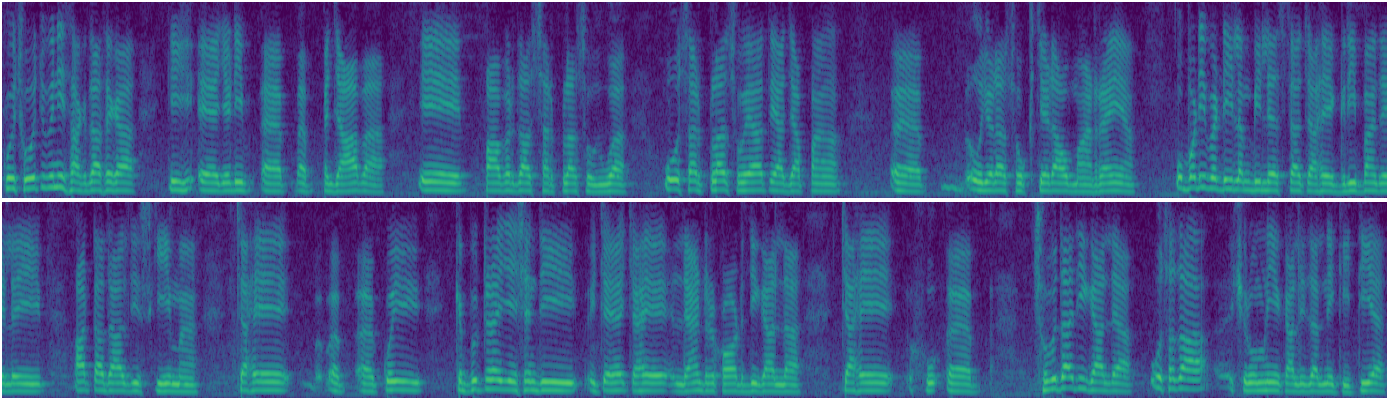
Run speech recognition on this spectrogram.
ਕੋਈ ਸੋਚ ਵੀ ਨਹੀਂ ਸਕਦਾ ਸੀਗਾ ਕਿ ਜਿਹੜੀ ਪੰਜਾਬ ਆ, ਇਹ ਪਾਵਰ ਦਾ ਸਰਪਲਸ ਹੋਊਗਾ। ਉਹ ਸਰਪਲਸ ਹੋਇਆ ਤੇ ਅੱਜ ਆਪਾਂ ਉਹ ਜਿਹੜਾ ਸੁੱਖ ਜਿਹੜਾ ਉਹ ਮਾਣ ਰਹੇ ਆ ਉਹ ਬੜੀ ਵੱਡੀ ਲੰਬੀ ਲਿਸਟ ਆ, ਚਾਹੇ ਗਰੀਬਾਂ ਦੇ ਲਈ ਆਟਾ ਦਾਲ ਦੀ ਸਕੀਮ ਆ ਚਾਹੇ ਕੋਈ ਕੰਪਿਊਟਰਾਈਜੇਸ਼ਨ ਦੀ, ਚਾਹੇ ਚਾਹੇ ਲੈਂਡ ਰਿਕਾਰਡ ਦੀ ਗੱਲ ਆ, ਚਾਹੇ ਹੁ- ਸੁਵਿਧਾ ਦੀ ਗੱਲ ਆ, ਉਹ ਸਦਾ ਸ਼੍ਰੋਮਣੀ ਅਕਾਲੀ ਦਲ ਨੇ ਕੀਤੀ ਹੈ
